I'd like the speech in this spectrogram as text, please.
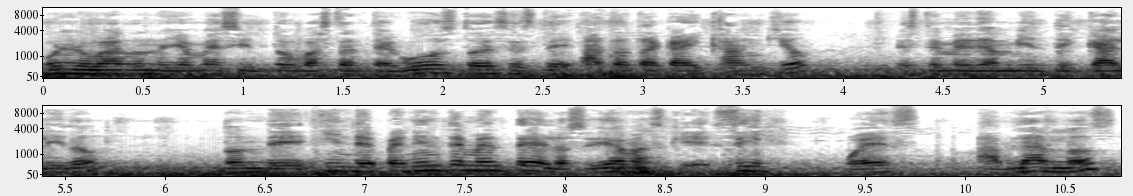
un lugar donde yo me siento bastante a gusto, es este Atatakai Kankyo, este medio ambiente cálido, donde independientemente de los idiomas que sí puedes hablarlos,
